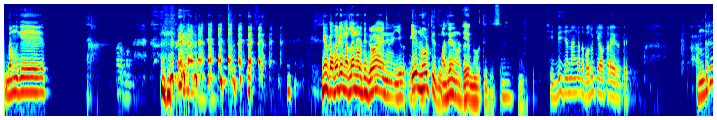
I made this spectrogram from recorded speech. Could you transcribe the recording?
ನಮಗೆ ನೀವು ಕಬಡ್ಡಿ ಮೊದ್ಲ ನೋಡ್ತಿದ್ರು ಏನ್ ಈಗ- ಮೊದಲೇ ನೋಡ್ತಿದ್ವಿ ಏನು ನೋಡ್ತಿದ್ವಿ ಸರ್ ನೋಡ್ತಿದ್ವಿ ಸಿದ್ಧಿ ಜನಾಂಗದ ಬದುಕು ಯಾವ ಥರ ಇರುತ್ತೆ ಅಂದರೆ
